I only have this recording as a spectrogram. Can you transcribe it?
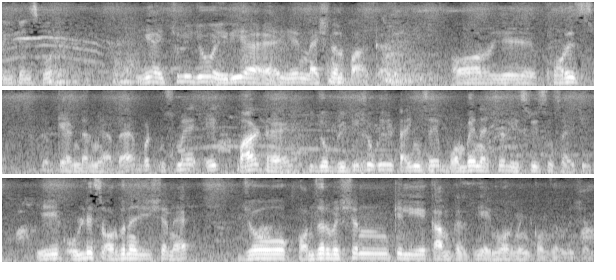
डिटेल्स को। ये एक्चुअली जो एरिया है ये नेशनल पार्क है। और ये फॉरेस्ट के अंडर में आता है बट उसमें एक पार्ट है कि जो ब्रिटिशों के टाइम से बॉम्बे नेचुरल हिस्ट्री सोसाइटी ये एक ओल्डेस्ट ऑर्गेनाइजेशन है जो कॉन्जर्वेशन के लिए काम करती है एनवायरमेंट कॉन्जर्वेशन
